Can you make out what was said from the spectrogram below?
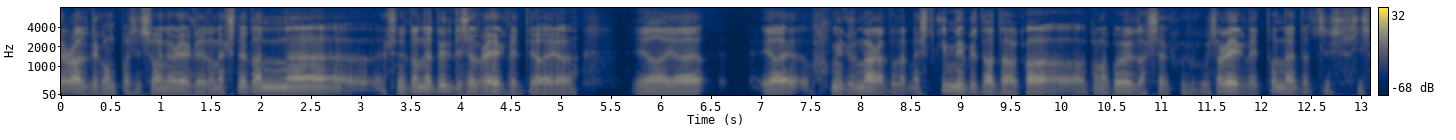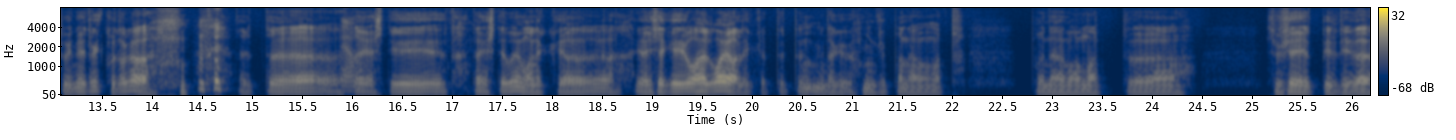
eraldi kompositsioonireeglid on, eks need on, eks need on need üldised reeglid ja, ja ja, ja ja mingil määral tuleb neist kinni pidada, aga, aga nagu öeldakse, kui sa reegleid tunned, et siis, siis või neid rikkuda ka. Et äh, täiesti, täiesti võimalik ja, ja isegi vahel vajalik, et, et midagi, mingit põnevamat, põnevamat äh, süžeed pildile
